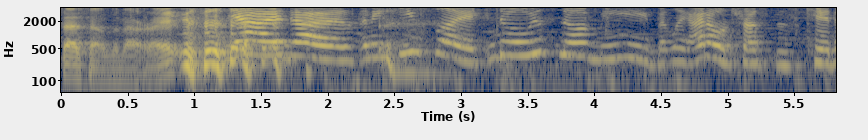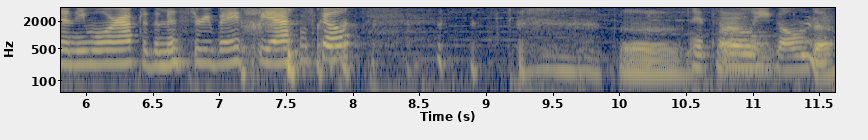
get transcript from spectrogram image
That sounds about right. yeah, it does. And he keeps like, no, it's not me. But like, I don't trust this kid anymore after the mystery base fiasco. Uh, It's well, illegal. You know,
